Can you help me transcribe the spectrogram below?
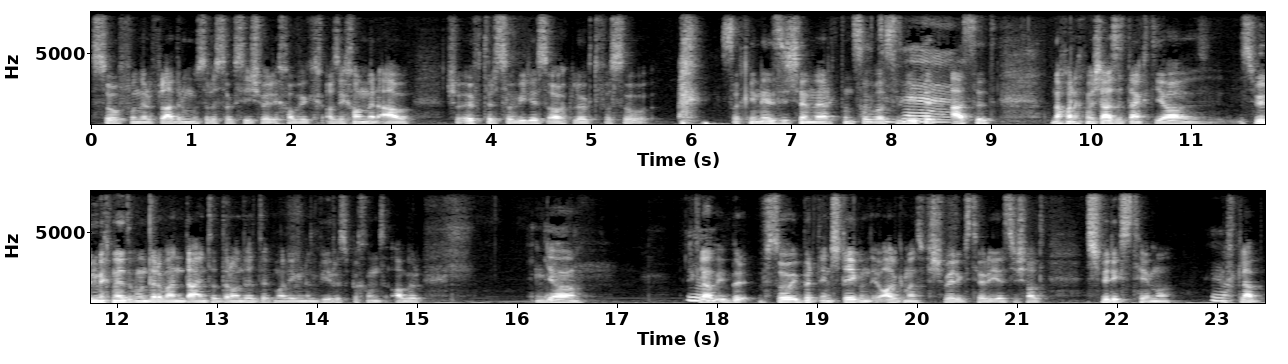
so von einer Fledermaus oder so war, weil ich habe wirklich, also ich habe mir auch schon öfter so Videos angeschaut von so, so chinesischen Märkten und so, Ach, was du Leute essen. Dann habe ich mir schon also gedacht, ja, es würde mich nicht wundern, wenn der eine oder andere dort mal irgendein Virus bekommt. Aber ja, ich ja. glaube, über, so über die Entstehung und allgemein Verschwörungstheorie, es ist halt ein schwieriges Thema. Ja. Ich glaube,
